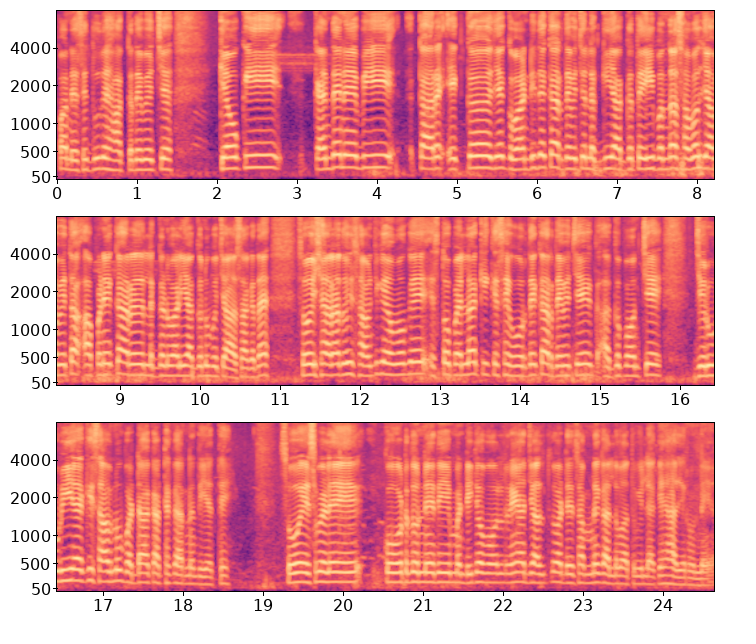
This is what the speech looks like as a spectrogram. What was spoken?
ਭਾਨੇ ਸਿੱਧੂ ਦੇ ਹੱਕ ਦੇ ਵਿੱਚ। ਕਿਉਂਕਿ ਕਹਿੰਦੇ ਨੇ ਵੀ ਘਰ ਇੱਕ ਜੇ ਗਵਾਂਢੀ ਦੇ ਘਰ ਦੇ ਵਿੱਚ ਲੱਗੀ ਅੱਗ ਤੇ ਹੀ ਬੰਦਾ ਸੰਭਲ ਜਾਵੇ ਤਾਂ ਆਪਣੇ ਘਰ ਲੱਗਣ ਵਾਲੀ ਅੱਗ ਨੂੰ ਬਚਾ ਸਕਦਾ ਸੋ ਇਸ਼ਾਰਾ ਤੁਸੀਂ ਸਮਝ ਗਏ ਹੋਵੋਗੇ, ਇਸ ਤੋਂ ਪਹਿਲਾਂ ਕਿ ਕਿਸੇ ਹੋਰ ਦੇ ਘਰ ਦੇ ਵਿੱਚ ਅੱਗ ਪਹੁੰਚੇ ਜ਼ਰੂਰੀ ਹੈ ਕਿ ਸਭ ਨੂੰ ਵੱਡਾ ਇਕੱਠ ਕਰਨ ਦੀ ਇੱਥੇ। ਸੋ ਇਸ ਵੇਲੇ ਕੋਟ ਦੁੰਨੇ ਦੀ ਮੰਡੀ ਤੋਂ ਬੋਲ ਰਹੇ ਹਾਂ, ਜਲਦ ਤੁਹਾਡੇ ਸਾਹਮਣੇ ਗੱਲਬਾਤ ਵੀ ਲੈ ਕੇ ਹਾਜ਼ਰ ਹੁੰਨੇ ਆ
